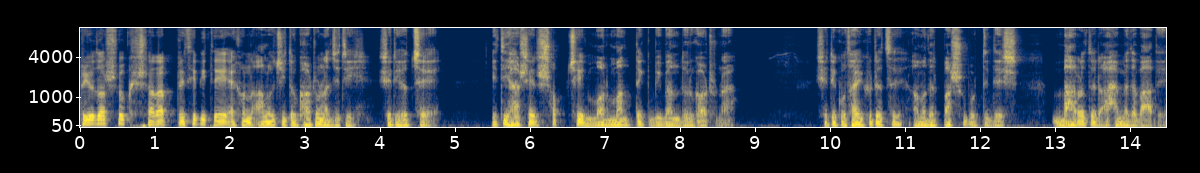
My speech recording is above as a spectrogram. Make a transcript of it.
প্রিয় দর্শক, সারা পৃথিবীতে এখন আলোচিত ঘটনা যেটি, সেটি হচ্ছে ইতিহাসের সবচেয়ে মর্মান্তিক বিমান দুর্ঘটনা। সেটি কোথায় ঘটেছে? আমাদের পার্শ্ববর্তী দেশ ভারতের আহমেদাবাদে।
